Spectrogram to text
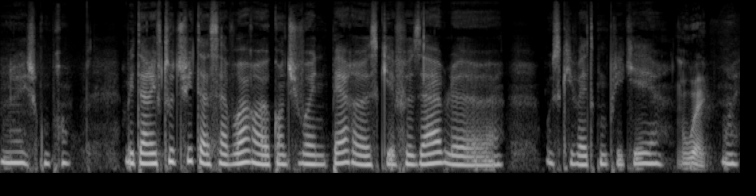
Oui, je comprends. Mais tu arrives tout de suite à savoir euh, quand tu vois une paire euh, ce qui est faisable euh, ou ce qui va être compliqué. Ouais. Ouais.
